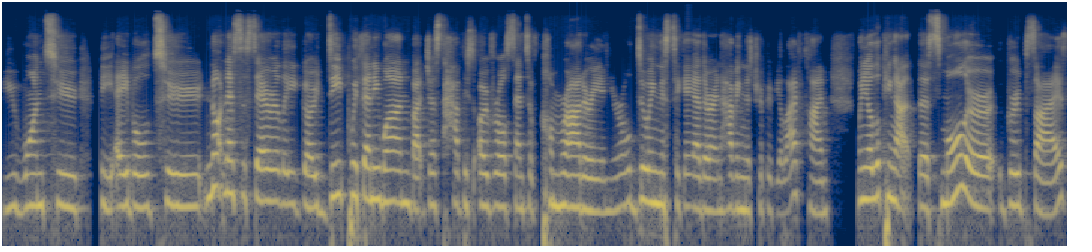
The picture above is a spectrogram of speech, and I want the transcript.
You want to be able to not necessarily go deep with anyone, but just have this overall sense of camaraderie and you're all doing this together and having this trip of your lifetime. When you're looking at the smaller group size,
